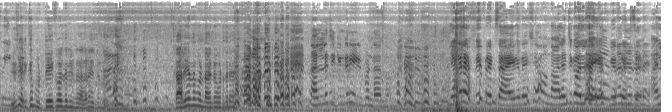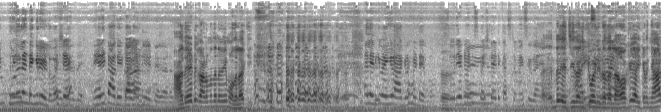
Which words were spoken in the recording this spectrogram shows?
ക്രീം ഇത് ശരിക്കും പുട്ട് കേക്ക് പോലെ തന്നെ ഉണ്ട്. നല്ല ടേസ്റ്റ് ഉണ്ട്. കറിയൊന്നും കൊണ്ടോ അതിന്റെ കൂട്ടത്തിൽ. നല്ല ചിക്കൻ കറി ഇരിപ്പുണ്ടായിരുന്നു ഞങ്ങൾ എഫ് ബി ഫ്രണ്ട്സ് ഏകദേശം നാലഞ്ച് കൊല്ലായി എഫ് ബി ഫ്രണ്ട്സ് അതിലും കൂടുതലുണ്ടെങ്കിലേ ഉള്ളൂ. പക്ഷെ നേരിട്ട് ആദ്യമായിട്ടാണ് ആദ്യമായിട്ട് കാണുമ്പോ തന്നെ നീ മുതലാക്കി. അല്ല എനിക്ക് ഭയങ്കര ആഗ്രഹം ഉണ്ടായിരുന്നു. സൂര്യന് വേണ്ടി സ്പെഷ്യൽ കസ്റ്റമൈസ് ചെയ്താൽ എന്റെ ചേച്ചി ഇത് എനിക്ക് വേണ്ടിട്ടൊന്നല്ല ഓക്കെ കഴിക്കണം. ഞാൻ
